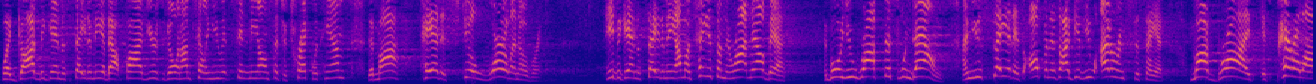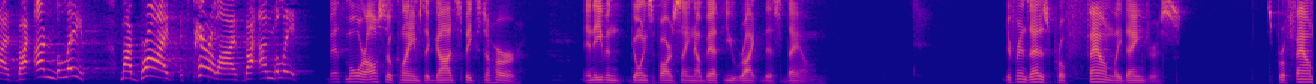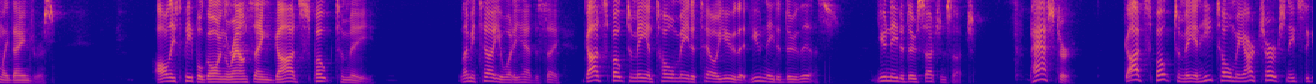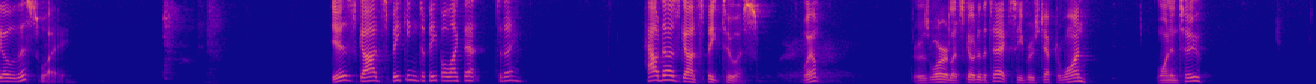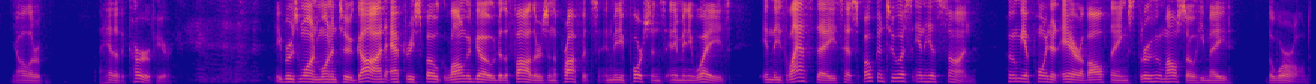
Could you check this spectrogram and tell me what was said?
What God began to say to me about five years ago, and I'm telling you, it sent me on such a trek with Him that my head is still whirling over it. He began to say to me, I'm going to tell you something right now, Beth. And boy, you write this one down and you say it as often as I give you utterance to say it. My bride is paralyzed by unbelief. My bride is paralyzed by unbelief. Beth Moore also claims that God speaks to her, and even going so far as saying, Now, Beth, you write this down. Dear friends, that is profoundly dangerous. It's profoundly dangerous. All these people going around saying, God spoke to me. Let me tell you what he had to say. God spoke to me and told me to tell you that you need to do this. You need to do such and such. Pastor, God spoke to me and He told me our church needs to go this way. Is God speaking to people like that today? How does God speak to us? Well, through His Word. Let's go to the text Hebrews chapter 1, 1 and 2. Y'all are ahead of the curve here. Hebrews 1 1 and 2. God, after He spoke long ago to the fathers and the prophets in many portions and in many ways, in these last days has spoken to us in His Son, whom He appointed heir of all things, through whom also He made the world.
